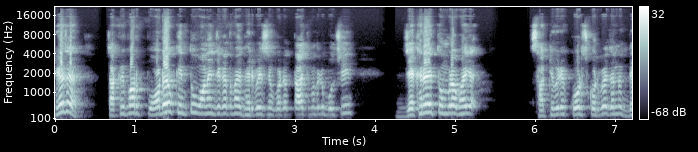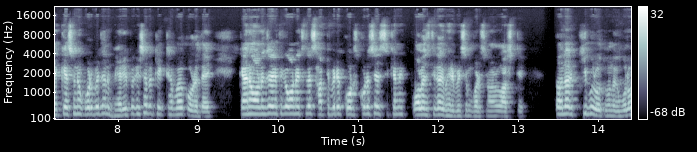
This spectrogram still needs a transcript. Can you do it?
ঠিক আছে? চাকরি পাওয়ার পরেও কিন্তু অনেক জায়গাতে ভাই ভেরিফিকেশন করে। তাই তোমাদেরকে বলছি যেখানে তোমরা ভাই সার্টিফিকেট কোর্স করবে, যেন দেখে শুনে করবে, যেন ভেরিফিকেশনটা ঠিকঠাকভাবে করে দেয়। কেন অনেক জায়গা থেকে অনেক ছেলে সার্টিফিকেট কোর্স করেছে, সেখানে কলেজ থেকে ভেরিফিকেশন করেছে না লাস্টে তাহলে আর কি বলব তোমাদেরকে বলো?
